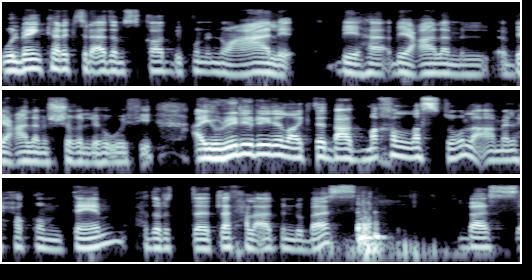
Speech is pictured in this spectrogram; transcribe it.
وال main character آدم سكوت بيكون إنه عالق. بعالم بعالم الشغل اللي هو فيه. I really really liked it بعد ما خلصته لأعمل حكم تام. حضرت ثلاث حلقات منه بس. بس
